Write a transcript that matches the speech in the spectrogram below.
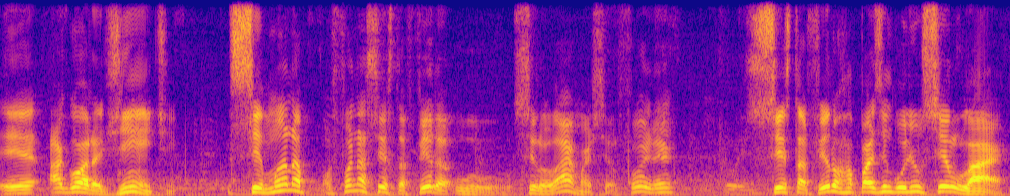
É, agora, gente, semana. Foi na sexta-feira o celular, Marcelo? Foi, né? Sexta-feira o rapaz engoliu o celular.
